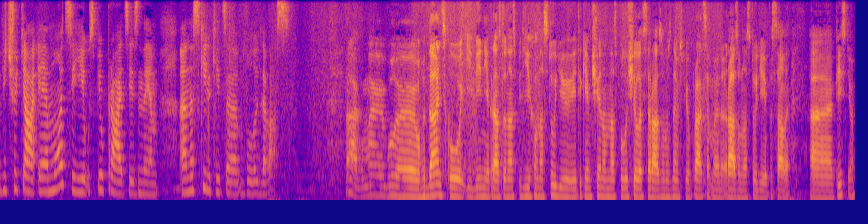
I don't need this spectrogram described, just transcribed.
відчуття і емоції у співпраці з ним. Наскільки це було для вас? Так, ми були в Гданську, і він якраз до нас під'їхав на студію, і таким чином в нас вийшло разом з ним співпраця. Ми разом на студії писали е, пісню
